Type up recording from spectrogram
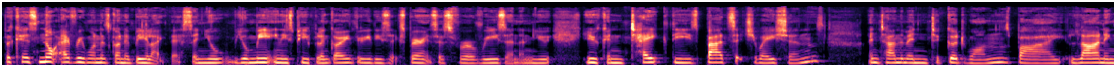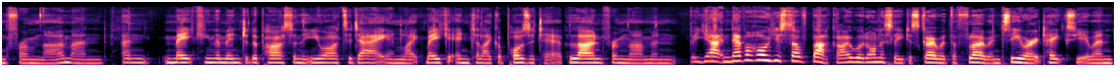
because not everyone is going to be like this. And you're, you're meeting these people and going through these experiences for a reason. And you, you can take these bad situations and turn them into good ones by learning from them and and making them into the person that you are today and like make it into like a positive learn from them and but yeah never hold yourself back i would honestly just go with the flow and see where it takes you and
